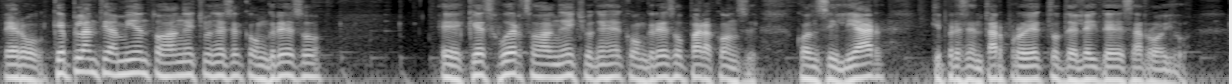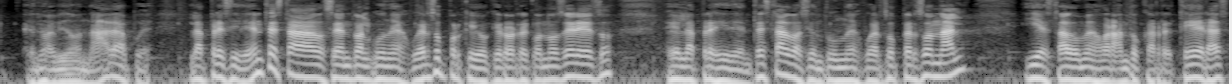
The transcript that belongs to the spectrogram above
pero ¿qué planteamientos han hecho en ese Congreso? Eh, ¿Qué esfuerzos han hecho en ese Congreso para conci- conciliar y presentar proyectos de ley de desarrollo? No ha habido nada, pues. La presidenta está haciendo algún esfuerzo, porque yo quiero reconocer eso. Eh, la presidenta ha estado haciendo un esfuerzo personal y ha estado mejorando carreteras,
